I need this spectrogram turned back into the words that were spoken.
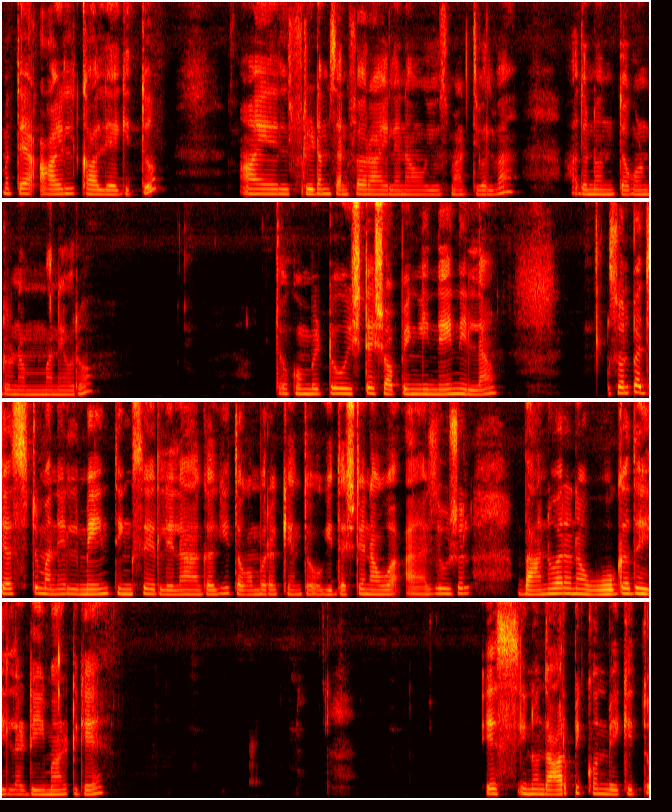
ಮತ್ತು ಆಯಿಲ್ ಖಾಲಿಯಾಗಿತ್ತು. ಆಯಿಲ್ ಫ್ರೀಡಮ್ ಸನ್ಫ್ಲವರ್ ಆಯಿಲೇ ನಾವು ಯೂಸ್ ಮಾಡ್ತೀವಲ್ವ? ಅದನ್ನೊಂದು ತೊಗೊಂಡ್ರು ನಮ್ಮ ಮನೆಯವರು ತೊಗೊಂಬಿಟ್ಟು ಇಷ್ಟೇ ಶಾಪಿಂಗ್ ಇನ್ನೇನಿಲ್ಲ. ಸ್ವಲ್ಪ ಜಸ್ಟ್ ಮನೇಲಿ ಮೇನ್ ಥಿಂಗ್ಸೇ ಇರಲಿಲ್ಲ. ಹಾಗಾಗಿ ತೊಗೊಂಬರೋಕ್ಕೆ ಅಂತ ಹೋಗಿದ್ದಷ್ಟೇ. ನಾವು ಆ್ಯಸ್ ಯೂಶ್ವಲ್ ಭಾನುವಾರ ನಾವು ಹೋಗೋದೇ ಇಲ್ಲ ಡಿ ಮಾರ್ಟ್ಗೆ ಎಸ್ ಇನ್ನೊಂದು ಆರ್ಪಿಕ್ ಒಂದು ಬೇಕಿತ್ತು.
